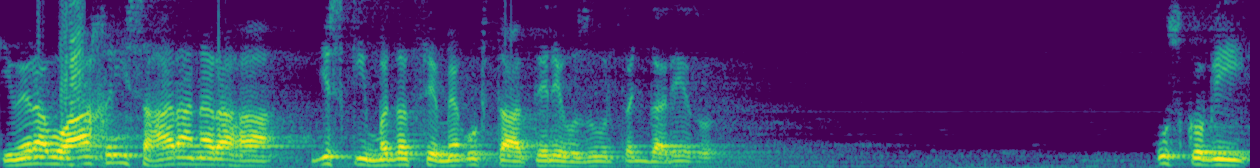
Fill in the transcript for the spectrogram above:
کہ میرا وہ آخری سہارا نہ رہا جس کی مدد سے میں اٹھتا تیرے حضور سجدہ ریز اس کو بھی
